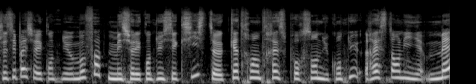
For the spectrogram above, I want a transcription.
Je sais pas sur les contenus homophobes, mais sur les contenus sexistes, 93% du contenu reste en ligne, même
